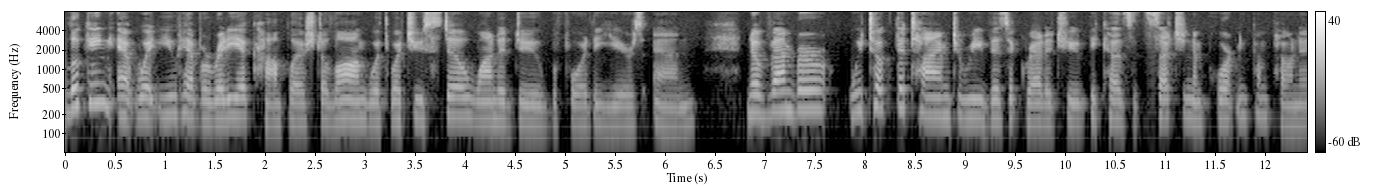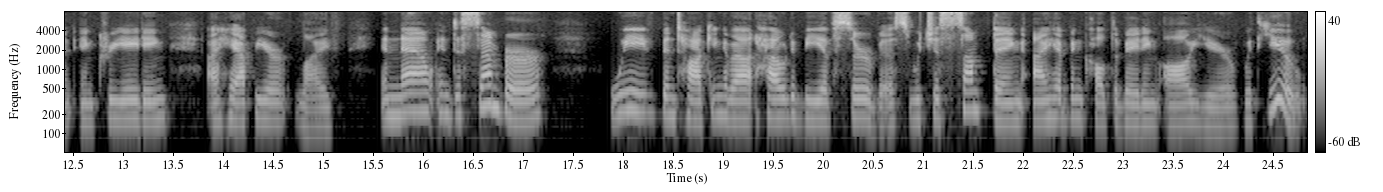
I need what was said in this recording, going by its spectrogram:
looking at what you have already accomplished along with what you still want to do before the year's end. November, we took the time to revisit gratitude because it's such an important component in creating a happier life. And now in December, we've been talking about how to be of service, which is something I have been cultivating all year with you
